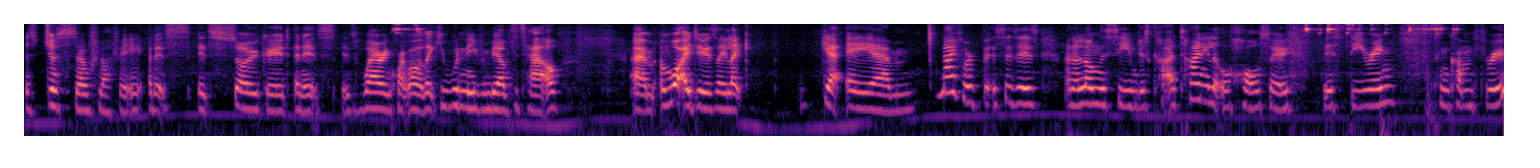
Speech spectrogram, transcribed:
it's just so fluffy and it's it's so good and it's it's wearing quite well. Like you wouldn't even be able to tell. Um, and what I do is I like get a um, knife or a bit of scissors and along the seam just cut a tiny little hole so this D-ring can come through.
